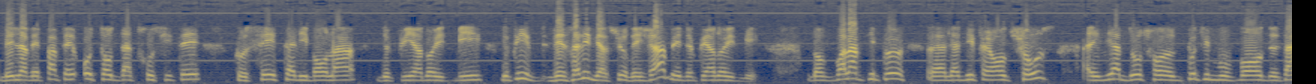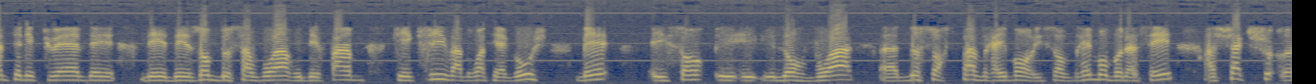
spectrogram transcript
mais ils n'avaient pas fait autant d'atrocités que ces talibans-là depuis un an et demi, depuis des années bien sûr déjà, mais depuis un an et demi. Donc voilà un petit peu euh, la différente chose. Il y a d'autres petits mouvements des intellectuels, des, des, des hommes de savoir ou des femmes qui écrivent à droite et à gauche, mais ils sont, ils, leur voix euh, ne sortent pas vraiment. Ils sont vraiment menacés. À chaque euh,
